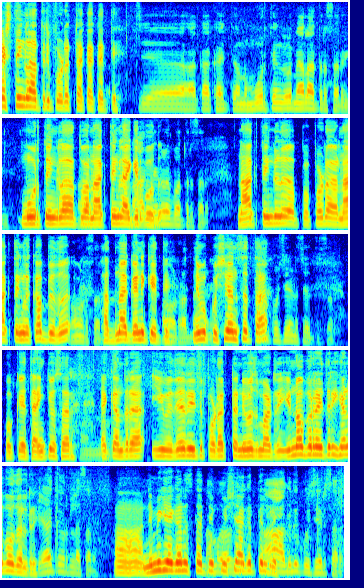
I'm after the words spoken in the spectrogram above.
ಎಷ್ಟು ತಿಂಗಳ ಆತ್ರಿ ಪ್ರಾಡಕ್ಟ್ ಹಾಕಾಕತ್ತಿ? ಹಾಕಾಕೈತಿ ಐತಿ ಒಂದು ಮೂರು ತಿಂಗಳ ಮೇಲೆ ಆತ್ರಿ ಸರ್ ಈಗ. ಮೂರು ತಿಂಗಳ ಅಥವಾ ನಾಲ್ಕು ತಿಂಗಳು ಆಗಿರ್ಬೋದು? ತಿಂಗಳಿಗೆ ಬತ್ರಿ ಸರ್. ನಾಲ್ಕು ತಿಂಗಳು ಪೊಡ ನಾಲ್ಕು ತಿಂಗಳು ಕಬ್ಬಿದು ಇದು ಸರ್. ಹದಿನಾಲ್ಕು ಗಣಿಕೆ ಐತಿ. ನಿಮ್ಗೆ ಖುಷಿ ಅನ್ಸುತ್ತಾ? ಖುಷಿ ಅನಿಸೈತಿ sir. Okay thank you sir ಯಾಕಂದ್ರೆ ಈ ಇದೇ ರೀತಿ ಪ್ರಾಡಕ್ಟನ್ನು ಯೂಸ್ ಮಾಡ್ರಿ. ಇನ್ನೊಬ್ಬರು ರೈತರಿಗೆ ಹೇಳ್ಬೋದಲ್ರಿ? ಹೇಳ್ತೀವ್ರಲ್ಲ ಸರ್. ಹಾಂ ಹಾಂ. ನಿಮಗೆ ಹೇಗೆ ಅನಿಸ್ತೈತಿ? ಖುಷಿ ಆಗುತ್ತಿಲ್ಲ ಅಗದಿ ಖುಷಿ ರೀ ಸರ್.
